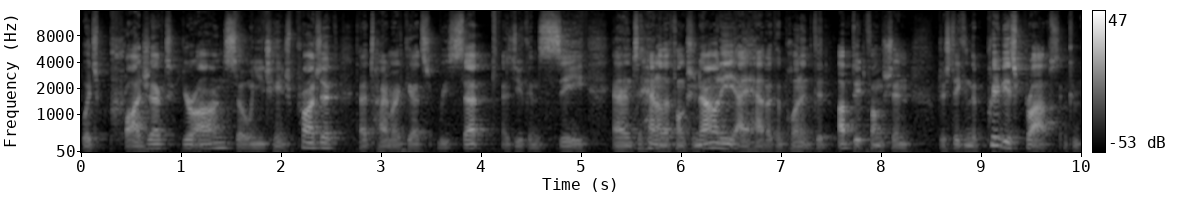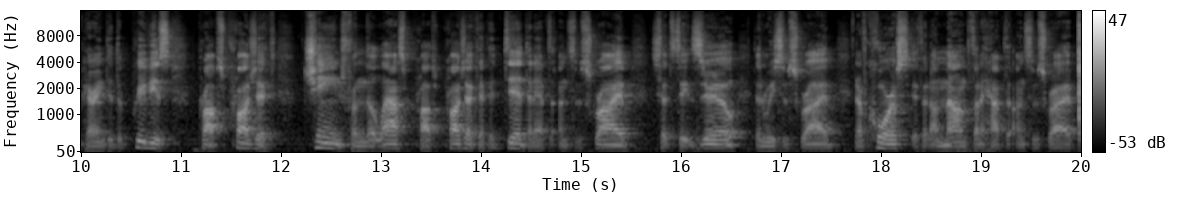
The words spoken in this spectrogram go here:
which project you're on. So when you change project, that timer gets reset, as you can see. And to handle that functionality, I have a component did update function, just taking the previous props and comparing to the previous props project change from the last props project. If it did, then I have to unsubscribe, set state zero, then resubscribe. And of course, if it unmounts, then I have to unsubscribe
